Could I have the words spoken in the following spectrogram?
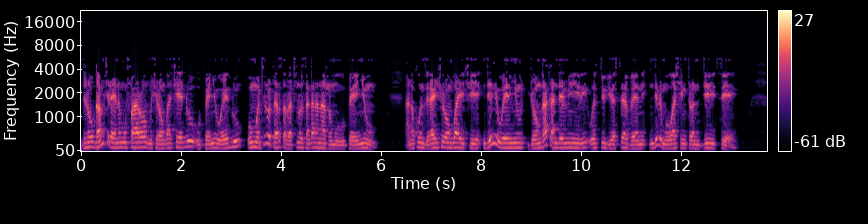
ndinokugamuchirai nemufaro muchirongwa chedu upenyu hwedu umo tinotarisa zvatinosangana nazvo muupenyu. Anokunzirai chirongwa ichi ndini wenyu jonga kandemiri westudio 7 ndiri muwashington dc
